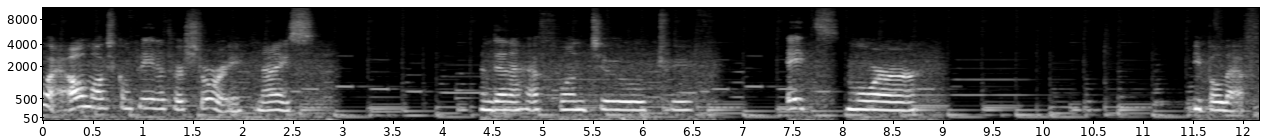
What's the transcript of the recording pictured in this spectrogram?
Oh, I almost completed her story. Nice. And then I have one, two, three, eight more people left.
